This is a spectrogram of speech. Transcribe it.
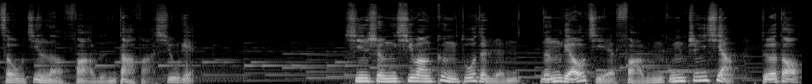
走进了法轮大法修炼。新生希望更多的人能了解法轮功真相，得到。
